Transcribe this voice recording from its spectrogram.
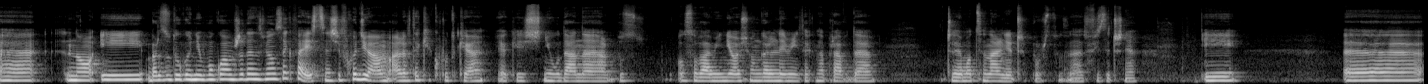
E, no i bardzo długo nie mogłam w żaden związek wejść. W sensie wchodziłam, ale w takie krótkie, jakieś nieudane albo z osobami nieosiągalnymi tak naprawdę, czy emocjonalnie, czy po prostu nawet fizycznie. I e,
